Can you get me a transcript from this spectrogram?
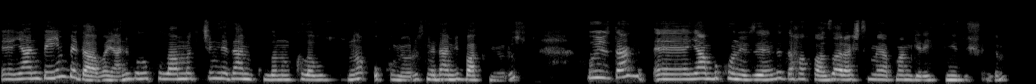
e, yani beyin bedava yani bunu kullanmak için neden bir kullanım kılavuzuna okumuyoruz, neden bir bakmıyoruz. Bu yüzden e, yani bu konu üzerinde daha fazla araştırma yapmam gerektiğini düşündüm.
